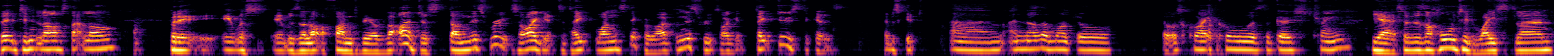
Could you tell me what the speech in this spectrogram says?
that it didn't last that long. But it it was it was a lot of fun to be able to like, I've just done this route, so I get to take one sticker. I've done this route, so I get to take two stickers. It was good. Um, another module that was quite cool was the ghost train. Yeah, so there's a haunted wasteland,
